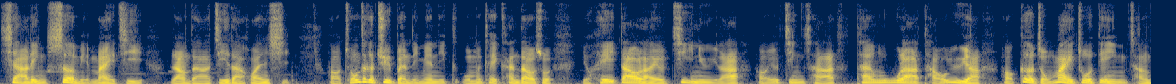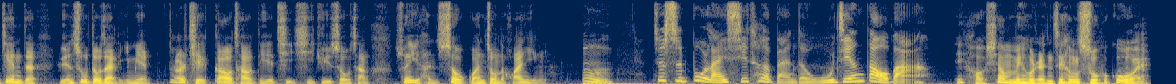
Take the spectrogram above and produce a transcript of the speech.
下令赦免麦基，让大家皆大欢喜。好，从这个剧本里面，你我们可以看到说有黑道啦，有妓女啦，好，有警察贪污啦、逃狱啊，好，各种卖座电影常见的元素都在里面，而且高潮迭起，喜剧收场，所以很受观众的欢迎。嗯，这是布莱希特版的《无间道》吧？哎，好像没有人这样说过哎。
